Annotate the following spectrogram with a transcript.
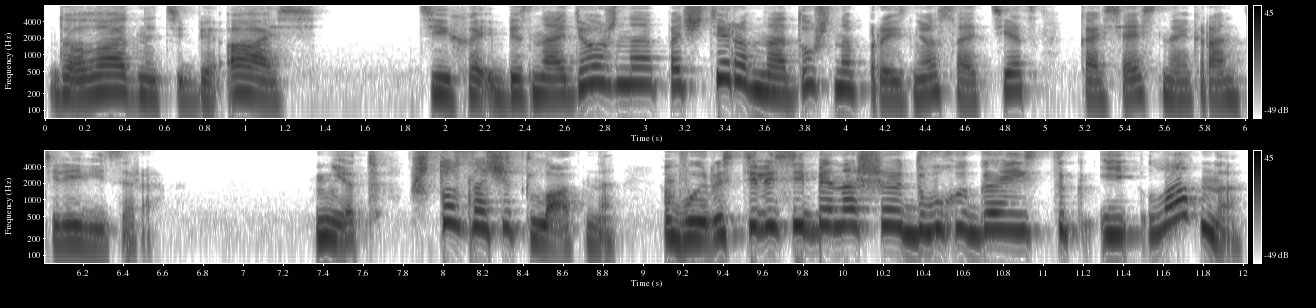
«Да ладно тебе, Ась!» Тихо и безнадежно, почти равнодушно произнес отец, косясь на экран телевизора. «Нет, что значит «ладно»? Вырастили себе на шею двух эгоисток и «ладно»?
